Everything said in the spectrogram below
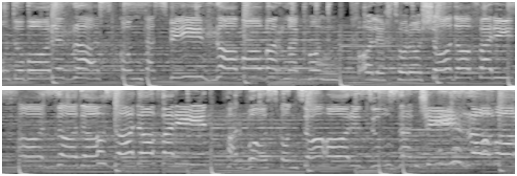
دوباره رسم کن تصویر را باور نکن. خالق تو را شاد آفرید. آزاد آزاد آفرید. پرواز کن تا آرزو زنجیر را باور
